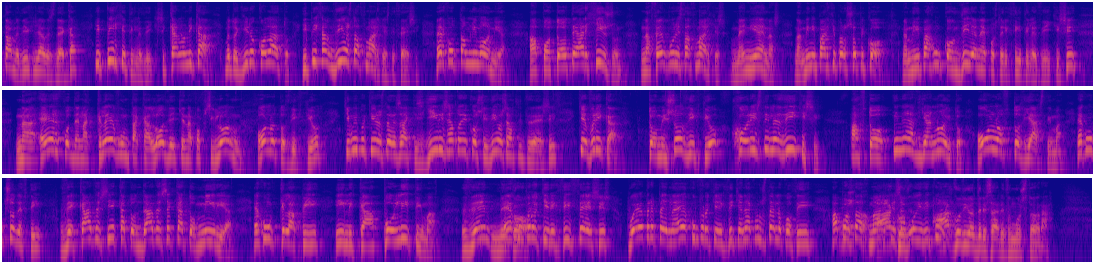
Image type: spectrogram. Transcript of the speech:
2007 με 2010 υπήρχε τηλεδιοίκηση. Κανονικά. Με τον κύριο Κολάτο. Υπήρχαν δύο σταθμάρχες στη θέση. Έρχονται τα μνημόνια. Από τότε αρχίζουν να φεύγουν οι σταθμάρχες. Μένει ένας. Να μην υπάρχει προσωπικό. Να μην υπάρχουν κονδύλια να υποστηριχθεί η τηλεδιοίκηση. Να έρχονται να κλέβουν τα καλώδια και να αποψηλώνουν όλο το δίκτυο. Και μου είπε ο κύριος Τερεζάκης, γύρισα το 22 σε αυτή τη θέση και βρήκα το μισό δίκτυο χωρίς τηλεδιοίκηση. Αυτό είναι αδιανόητο. Όλο αυτό το διάστημα έχουν ξοδευτεί δεκάδες ή εκατοντάδες εκατομμύρια. Έχουν κλαπεί υλικά πολύτιμα. Δεν Νίκο. έχουν προκηρυχθεί θέσεις που έπρεπε να έχουν προκηρυχθεί και να έχουν στελεχωθεί από σταθμάρχες, από ειδικούς. Άκου δύο-τρει αριθμούς τώρα.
